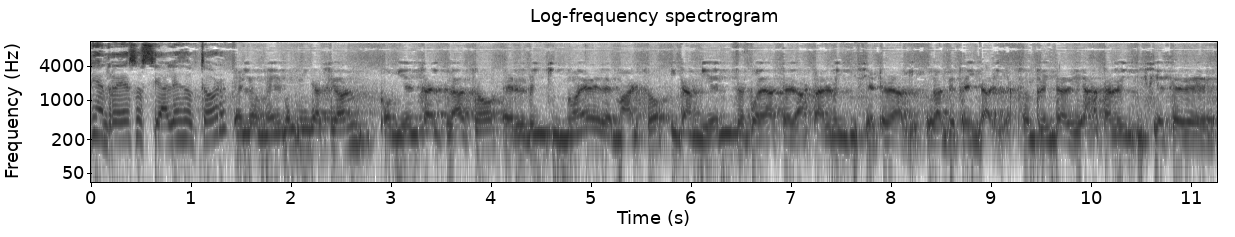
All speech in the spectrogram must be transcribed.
Y en redes sociales, doctor? En los medios de comunicación comienza el plazo el 29 de marzo y también se puede hacer hasta el 27 de abril, durante 30 días. Son 30 días hasta el 27 de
